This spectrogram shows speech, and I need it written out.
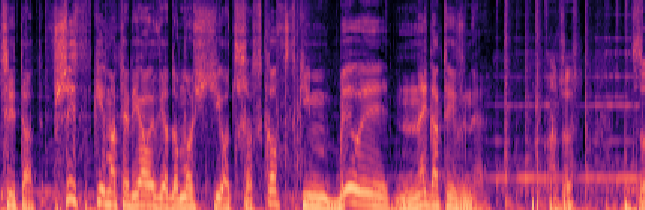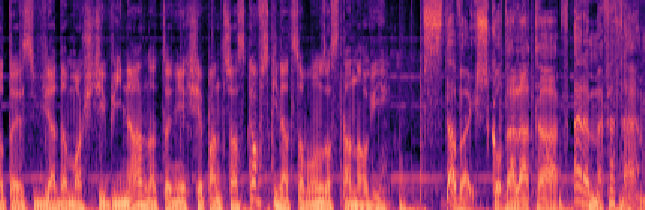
cytat. Wszystkie materiały wiadomości o Trzaskowskim były negatywne. A że- co to jest wiadomości wina? No to niech się pan Trzaskowski nad sobą zastanowi. Wstawaj, szkoda lata w RMFFM.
